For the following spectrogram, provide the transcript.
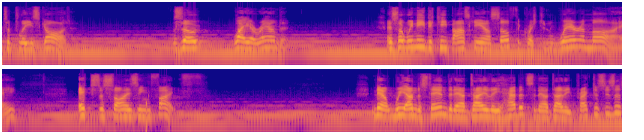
to please God. There's no way around it. And so we need to keep asking ourselves the question where am I exercising faith? Now, we understand that our daily habits and our daily practice is a,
